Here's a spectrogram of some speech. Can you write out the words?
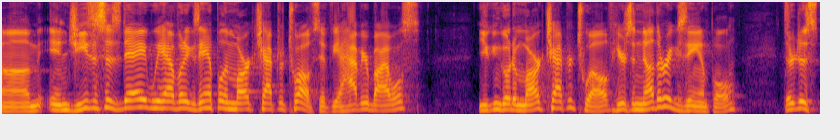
Um, in Jesus' day, we have an example in Mark chapter 12. So if you have your Bibles, you can go to Mark chapter 12. Here's another example. They're just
